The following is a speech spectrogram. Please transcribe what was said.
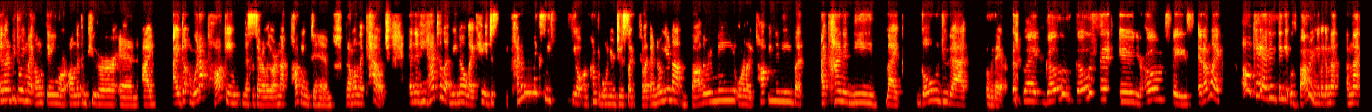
And I'd be doing my own thing or on the computer and I I don't we're not talking necessarily or I'm not talking to him, but I'm on the couch. And then he had to let me know, like, hey, just kind of makes me feel uncomfortable when you're just like like I know you're not bothering me or like talking to me, but I kind of need like go do that over there. like go go sit in your own space. And I'm like, okay, I didn't think it was bothering you. Like I'm not I'm not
